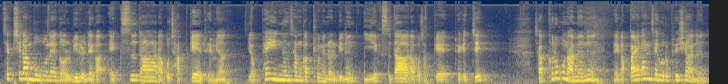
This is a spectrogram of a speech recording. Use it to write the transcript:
색칠한 부분의 넓이를 내가 x다라고 잡게 되면 옆에 있는 삼각형의 넓이는 2x다라고 잡게 되겠지? 자, 그러고 나면은 내가 빨간색으로 표시하는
